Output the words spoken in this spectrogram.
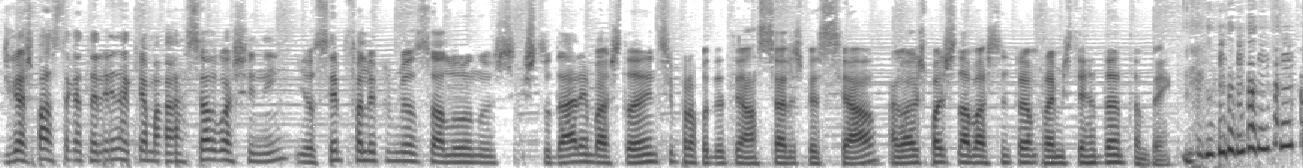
De Gaspar Santa Catarina, aqui é Marcelo Guaxinim, e eu sempre falei para meus alunos estudarem bastante para poder ter uma célula especial. Agora eles podem estudar bastante para Amsterdã também.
